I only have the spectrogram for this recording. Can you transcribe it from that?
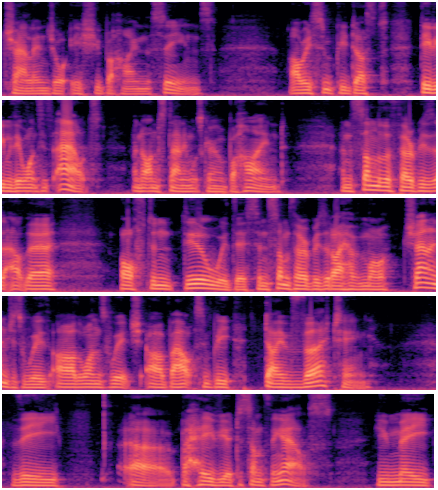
challenge or issue behind the scenes? Are we simply just dealing with it once it's out and not understanding what's going on behind? And some of the therapies out there often deal with this, and some therapies that I have more challenges with are the ones which are about simply diverting the uh, behavior to something else. You may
